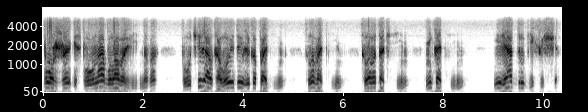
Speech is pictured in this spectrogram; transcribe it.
Позже из плауна булавовидного получили алкалоиды ликоподин, клаватин, клавотоксин, никотин и ряд других веществ.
